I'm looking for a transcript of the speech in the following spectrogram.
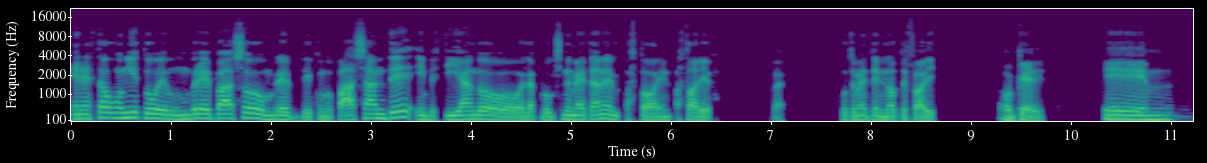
en Estados Unidos tuve un breve paso, un breve como pasante, investigando la producción de metano en, pastor, en pastoreo, justamente en el norte de Florida. Ok. Em,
